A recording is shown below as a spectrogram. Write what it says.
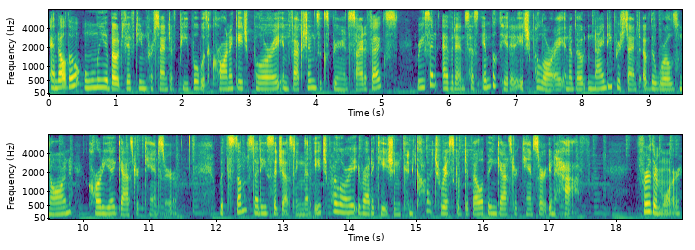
And although only about 15% of people with chronic H. pylori infections experience side effects, recent evidence has implicated H. pylori in about 90% of the world's non cardiac gastric cancer, with some studies suggesting that H. pylori eradication can cut risk of developing gastric cancer in half. Furthermore,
